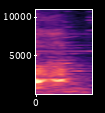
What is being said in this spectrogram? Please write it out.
Ha ha ha!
